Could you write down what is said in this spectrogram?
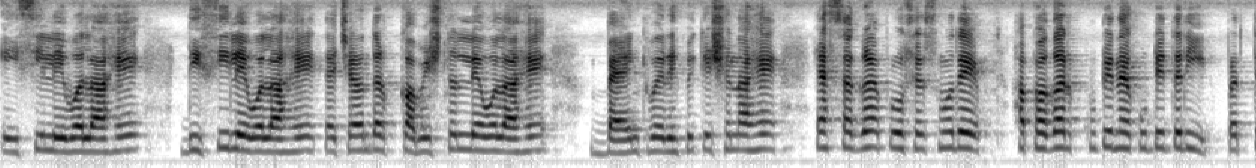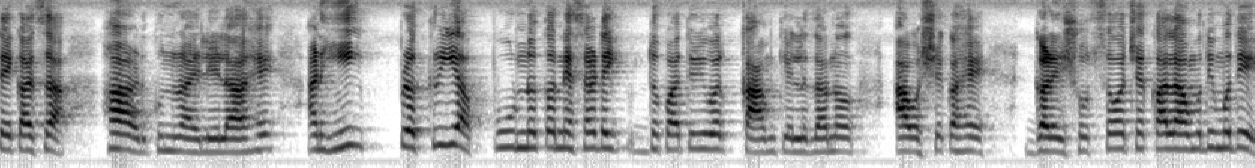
ए सी लेवल आहे डी सी लेवल आहे त्याच्यानंतर कमिशनर लेवल आहे बँक व्हेरिफिकेशन आहे या सगळ्या प्रोसेसमध्ये हा पगार कुठे ना कुठेतरी प्रत्येकाचा हा अडकून राहिलेला आहे आणि ही प्रक्रिया पूर्ण करण्यासाठी युद्धपातळीवर काम केलं जाणं आवश्यक आहे. गणेशोत्सवाच्या कालावधीमध्ये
